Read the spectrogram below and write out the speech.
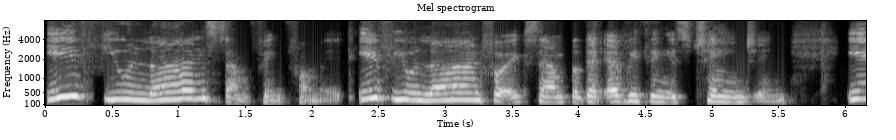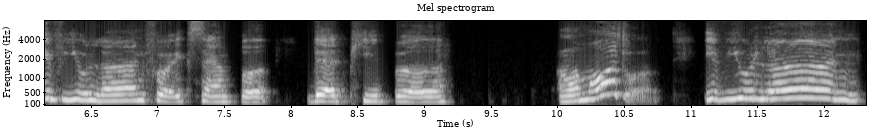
if you learn something from it. If you learn, for example, that everything is changing. If you learn, for example, that people are mortal. If you learn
